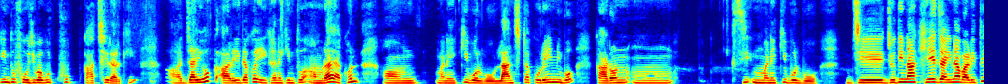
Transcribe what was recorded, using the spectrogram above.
কিন্তু ফৌজিবাবুর খুব কাছের আর কি। আর যাই হোক, আর এই দেখো, এইখানে কিন্তু আমরা এখন মানে কি বলব লাঞ্চটা করেই নিব। কারণ মানে কি বলব যে যদি না খেয়ে যাই না বাড়িতে,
